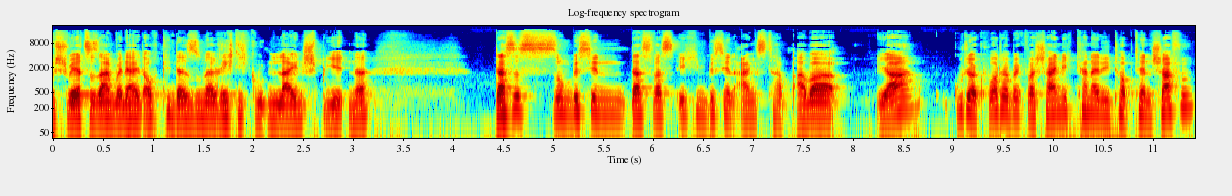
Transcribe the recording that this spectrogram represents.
schwer zu sagen, weil der halt auch hinter so einer richtig guten Line spielt, ne? Das ist so ein bisschen das, was ich ein bisschen Angst habe. Aber ja, guter Quarterback. Wahrscheinlich kann er die Top 10 schaffen.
